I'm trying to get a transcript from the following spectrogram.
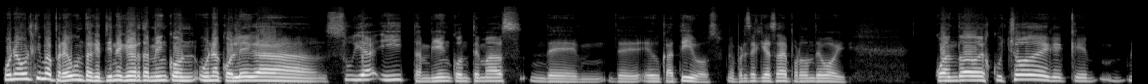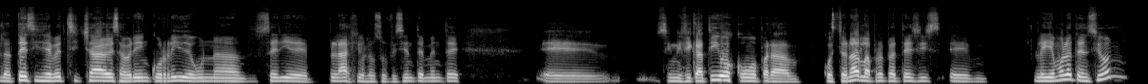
Una última pregunta que tiene que ver también con una colega suya y también con temas educativos. Me parece que ya sabe por dónde voy. Cuando escuchó de que, la tesis de Betsy Chávez habría incurrido en una serie de plagios lo suficientemente eh, significativos como para cuestionar la propia tesis, eh, ¿le llamó la atención?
